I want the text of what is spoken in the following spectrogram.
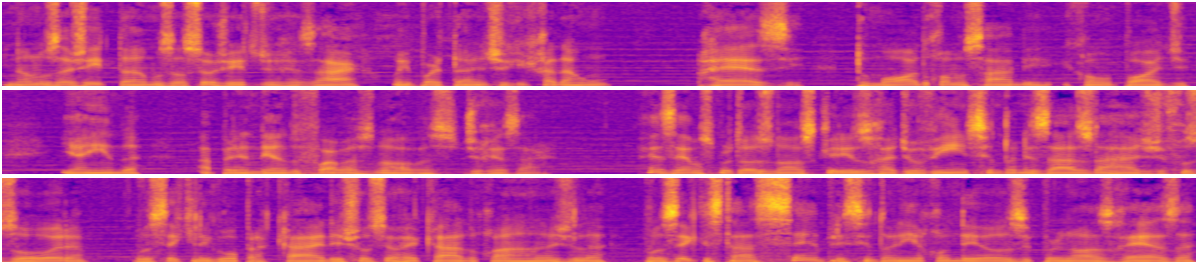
e não nos ajeitamos ao seu jeito de rezar, o importante é que cada um reze do modo como sabe e como pode e ainda aprendendo formas novas de rezar. Rezemos por todos os nossos queridos radiovintes sintonizados na Rádio Difusora, você que ligou para cá e deixou seu recado com a Ângela, você que está sempre em sintonia com Deus e por nós reza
